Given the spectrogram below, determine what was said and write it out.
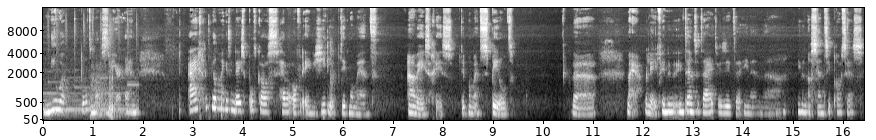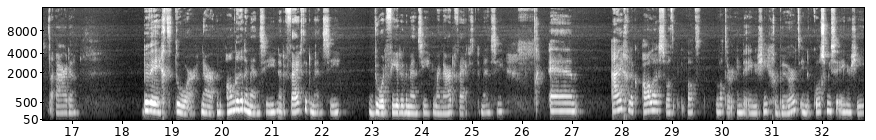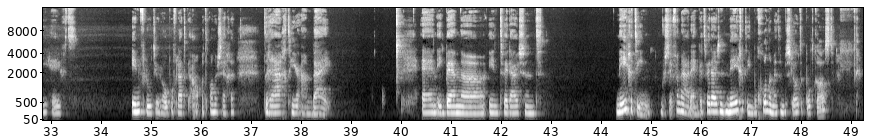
nieuwe podcast weer. En eigenlijk wilde ik het in deze podcast hebben over de energie die op dit moment aanwezig is, op dit moment speelt. We, nou ja, we leven in een intense tijd. We zitten in een, uh, in een ascensieproces. De aarde beweegt door naar een andere dimensie, naar de vijfde dimensie. Door de vierde dimensie, maar naar de vijfde dimensie. En eigenlijk alles wat, wat wat er in de energie gebeurt, in de kosmische energie, heeft invloed hierop, of laat ik het anders zeggen, draagt hieraan bij. En ik ben uh, in 2019, moest even nadenken, 2019 begonnen met een besloten podcast.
